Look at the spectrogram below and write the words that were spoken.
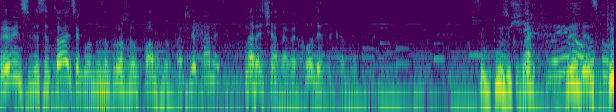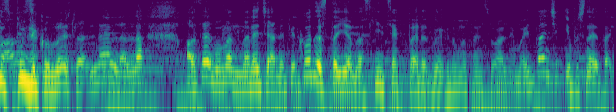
Ну, і він собі ситуацію, коли ми запрошували пару на перший танець, наречена виходить така. З цим пузиком, знаєш, з- пузиком, знаєш, ля-ля-ля. А в цей момент наречений підходить, стає на східцях перед виходом на танцювальний майданчик і починає так.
